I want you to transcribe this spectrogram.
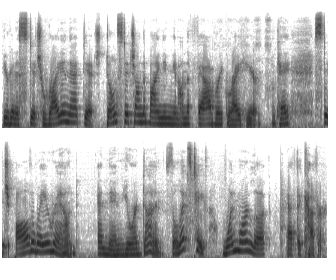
You're going to stitch right in that ditch. Don't stitch on the binding and on the fabric right here, okay? Stitch all the way around and then you're done. So let's take one more look at the cover,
